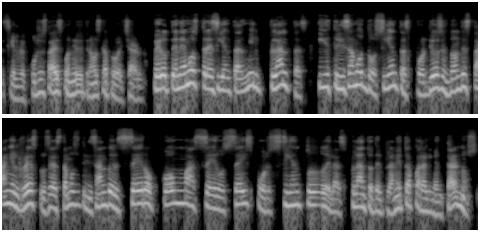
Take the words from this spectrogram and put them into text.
Si el recurso está disponible, tenemos que aprovecharlo. Pero tenemos 300 mil plantas y utilizamos 200. Por Dios, ¿en dónde están el resto? O sea, estamos utilizando el 0,06% de las plantas del planeta para alimentarnos.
